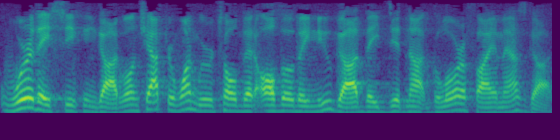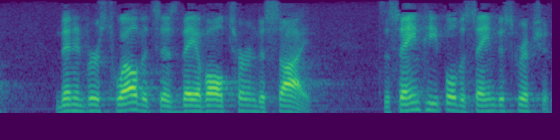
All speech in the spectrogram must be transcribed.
were they seeking God? Well, in chapter 1, we were told that although they knew God, they did not glorify Him as God. Then in verse 12 it says, They have all turned aside. The same people, the same description.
